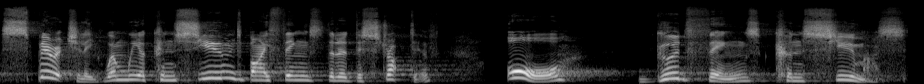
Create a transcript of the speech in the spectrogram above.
spiritually when we are consumed by things that are destructive or good things consume us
